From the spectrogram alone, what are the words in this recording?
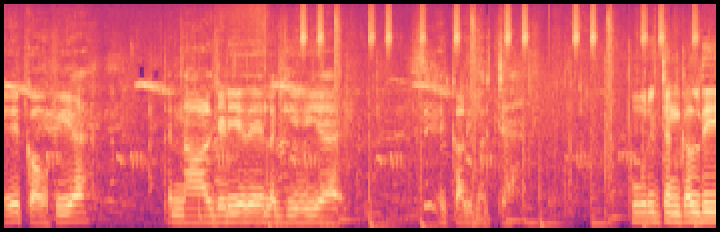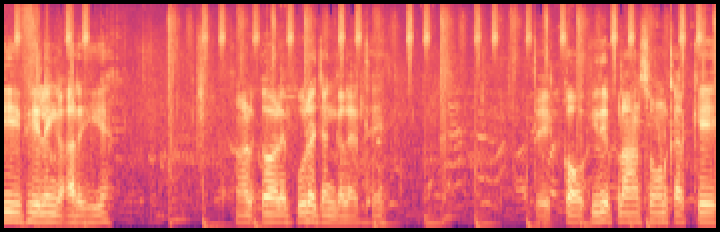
ਇਹ ਕਾਫੀ ਹੈ ਤੇ ਨਾਲ ਜਿਹੜੀ ਇਹਦੇ ਲੱਗੀ ਹੋਈ ਹੈ ਇਹ ਕਾਲੀ ਮਿਰਚ ਹੈ। ਪੂਰੀ ਜੰਗਲ ਦੀ ਫੀਲਿੰਗ ਆ ਰਹੀ ਹੈ। ਆਲੇ ਦੁਆਲੇ ਪੂਰਾ ਜੰਗਲ ਹੈ ਇੱਥੇ। ਤੇ ਕਾਫੀ ਦੇ ਪਲਾਂਟਸ ਹੋਣ ਕਰਕੇ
